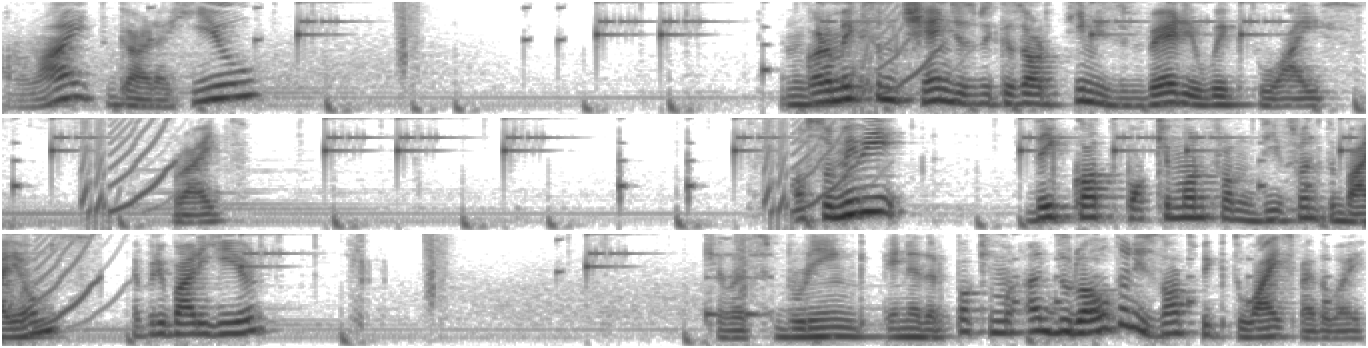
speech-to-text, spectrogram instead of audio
Alright, gotta heal. I'm gonna make some changes because our team is very weak to ice. Right? Also, maybe they caught Pokemon from different biomes. Everybody here? Okay, let's bring another Pokemon. And Duraludon is not weak to ice, by the way.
